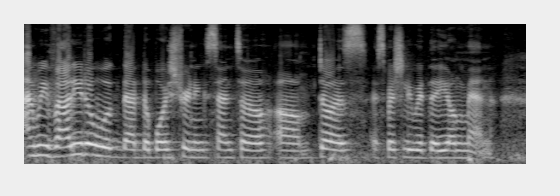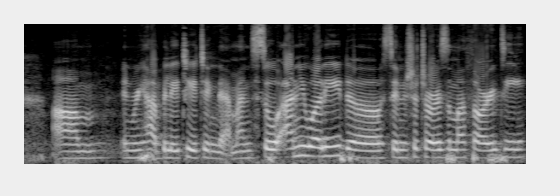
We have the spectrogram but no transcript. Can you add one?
and we value the work that the Boys Training Center um, does, especially with the young men um, in rehabilitating them. And so annually, the St. Lucia Tourism Authority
